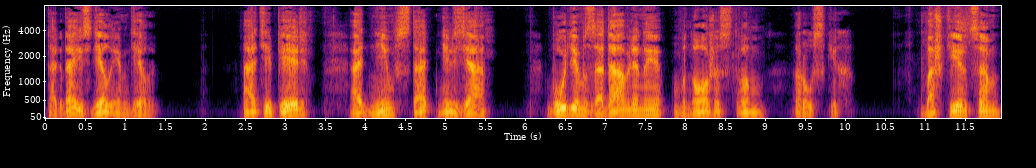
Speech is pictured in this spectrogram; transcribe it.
тогда и сделаем дело. А теперь одним встать нельзя будем задавлены множеством русских. Башкирцам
